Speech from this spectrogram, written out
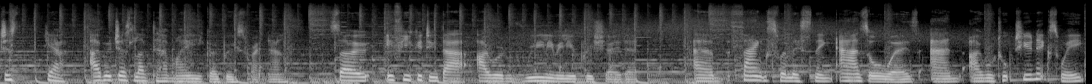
Just, yeah, I would just love to have my ego boost right now. So if you could do that, I would really, really appreciate it. Um, thanks for listening as always, and I will talk to you next week.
